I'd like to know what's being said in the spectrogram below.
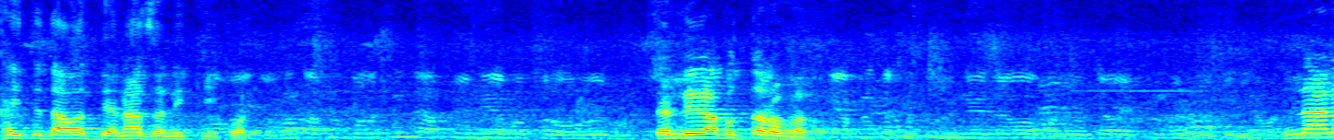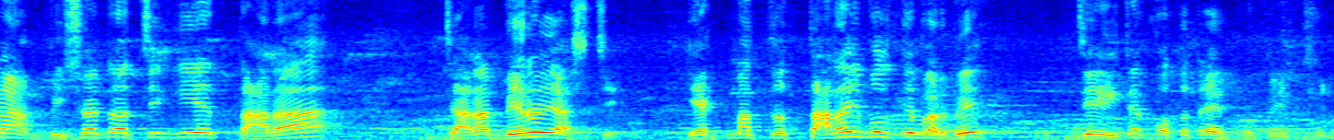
খাইতে দাওয়াত দেয়, না জানি কি করে। নিরাপত্তার অভাবে? না না, বিষয়টা হচ্ছে গিয়ে তারা, যারা বেরোয় আসছে, একমাত্র তারাই বলতে পারবে যে এটা কতটা অ্যাপ্রোপ্রিয়েট ছিল।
